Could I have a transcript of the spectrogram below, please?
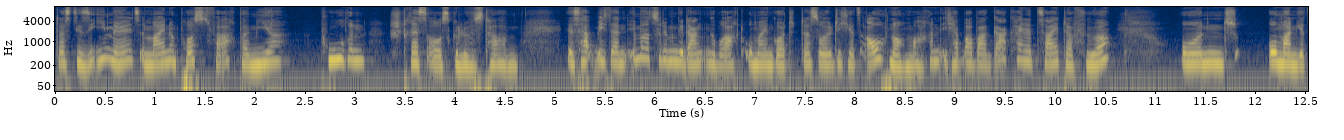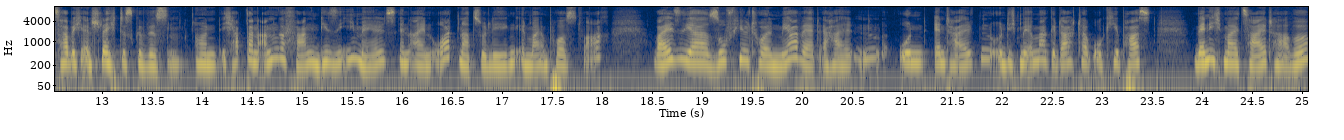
dass diese E-Mails in meinem Postfach bei mir puren Stress ausgelöst haben. Es hat mich dann immer zu dem Gedanken gebracht, oh mein Gott, das sollte ich jetzt auch noch machen. Ich habe aber gar keine Zeit dafür. Und oh Mann, jetzt habe ich ein schlechtes Gewissen. Und ich habe dann angefangen, diese E-Mails in einen Ordner zu legen in meinem Postfach, weil sie ja so viel tollen Mehrwert erhalten und enthalten. Und ich mir immer gedacht habe, okay, passt, wenn ich mal Zeit habe,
